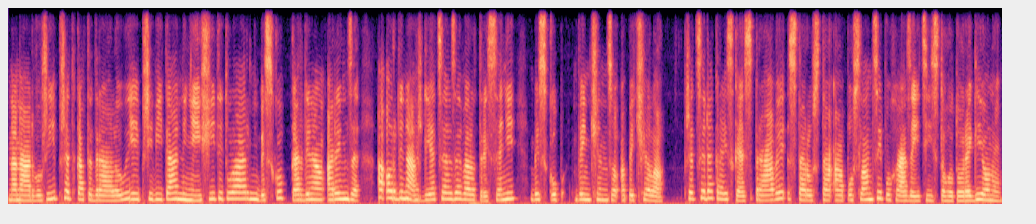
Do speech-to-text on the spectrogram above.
Na nádvoří před katedrálou jej přivítá nynější titulární biskup kardinál Arinze a ordinář diecéze Veltriseni biskup Vincenzo Apicella, předseda krajské zprávy, starosta a poslanci pocházející z tohoto regionu.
